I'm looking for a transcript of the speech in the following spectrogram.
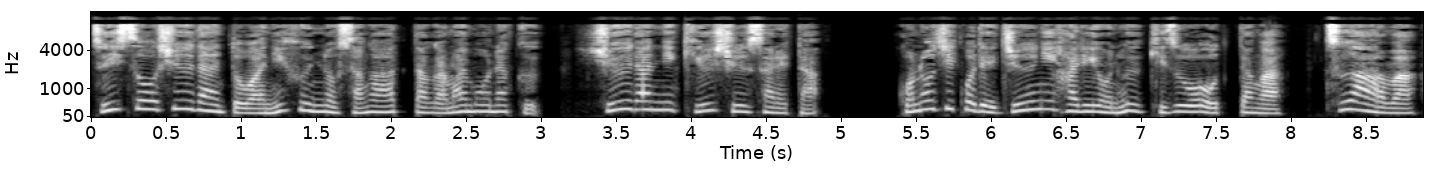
追走集団とは2分の差があったが間もなく集団に吸収された。この事故で12針を縫う傷を負ったが、ツアーは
